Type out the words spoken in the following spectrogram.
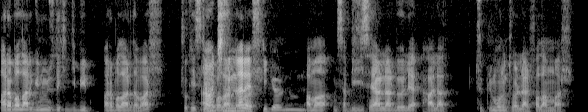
arabalar günümüzdeki gibi arabalar da var. Çok eski ama arabalar da çizimler var. eski görünümlü. Ama mesela bilgisayarlar böyle hala tüplü monitörler falan var.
